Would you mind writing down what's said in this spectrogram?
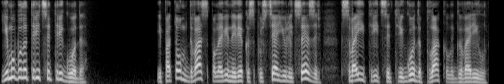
Ему было 33 года. И потом, два с половиной века спустя, Юлий Цезарь в свои 33 года плакал и говорил,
